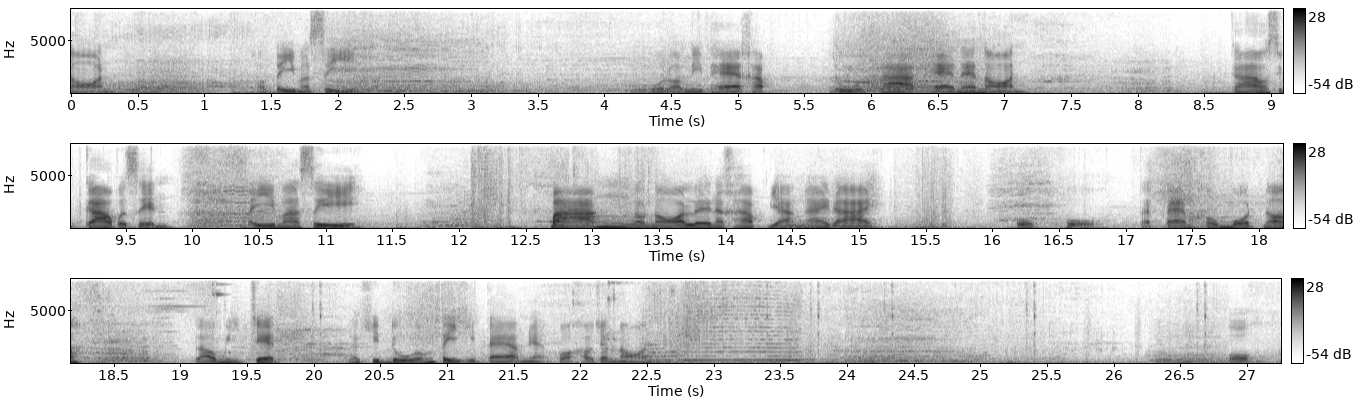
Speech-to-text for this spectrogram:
นอน เขาตีมาสี่โอ้โหรอบนี้แพ้ครับ ดูท่าแพ้แน่นอน 99%ตีมา4ปังเรานอนเลยนะครับ อย่างง่ายดาย โอ้โห แต่แต้มเขาหมดเนาะเรามี 7 แล้วคิดดูต้องตีกี่แต้มเนี่ยกว่าเขาจะนอน โอ้โห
